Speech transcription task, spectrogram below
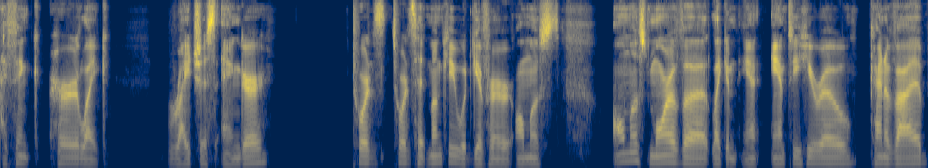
I think her like righteous anger towards towards Hitmonkey would give her almost almost more of a like an anti-hero kind of vibe.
